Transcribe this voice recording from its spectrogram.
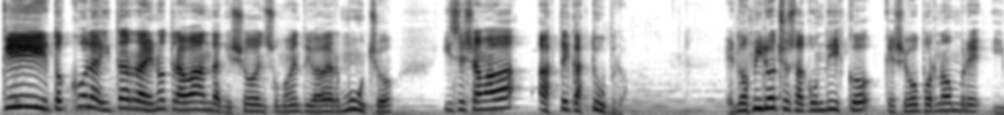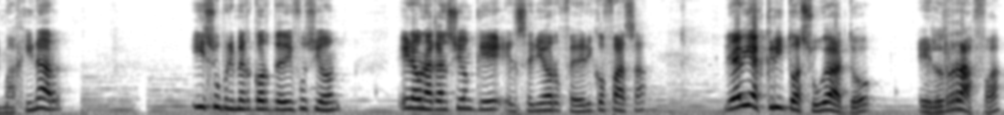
que tocó la guitarra en otra banda que yo en su momento iba a ver mucho y se llamaba Aztecas Tupro. En 2008 sacó un disco que llevó por nombre Imaginar y su primer corte de difusión era una canción que el señor Federico Fasa le había escrito a su gato, el Rafa,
